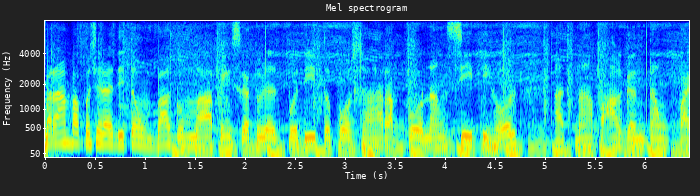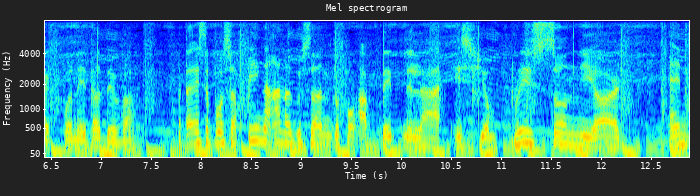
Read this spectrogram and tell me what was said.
Marami pa po sila ditong bagong mappings katulad po dito po sa harap po ng City Hall at napakagandang park po nito, di ba? At ang isa po sa pinaka nagustuhan ko pong update nila is yung prison yard and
